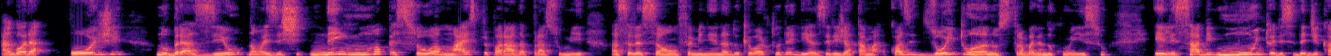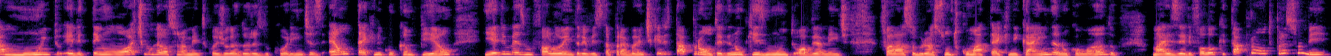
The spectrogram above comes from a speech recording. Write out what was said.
Agora, hoje no Brasil não existe nenhuma pessoa mais preparada para assumir a seleção feminina do que o Arthur Elias. Ele já está quase 18 anos trabalhando com isso. Ele sabe muito, ele se dedica muito, ele tem um ótimo relacionamento com as jogadoras do Corinthians, é um técnico campeão e ele mesmo falou em entrevista para a Band que ele está pronto. Ele não quis muito, obviamente, falar sobre o assunto com uma técnica ainda no comando, mas ele falou que está pronto para assumir.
